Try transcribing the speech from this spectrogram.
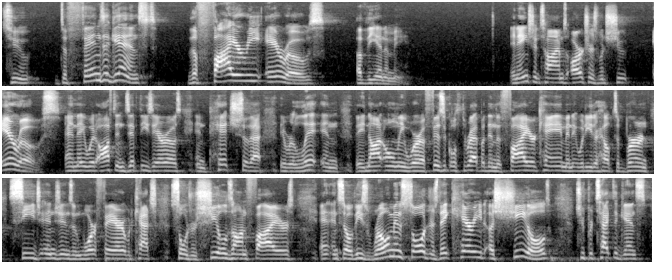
to defend against the fiery arrows of the enemy. In ancient times, archers would shoot arrows, and they would often dip these arrows in pitch so that they were lit and they not only were a physical threat, but then the fire came and it would either help to burn siege engines and warfare, it would catch soldiers' shields on fires. And, and so these Roman soldiers, they carried a shield to protect against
